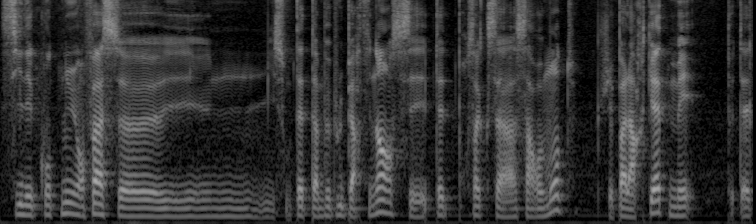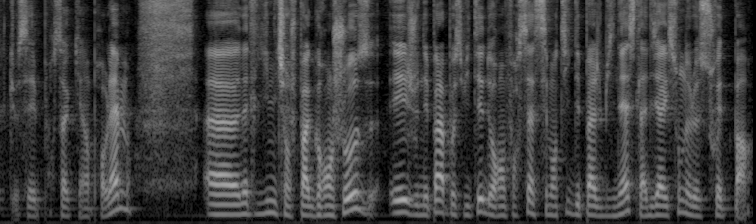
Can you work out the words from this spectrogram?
si les contenus en face, euh, ils sont peut-être un peu plus pertinents, c'est peut-être pour ça que ça, ça remonte. J'ai pas la requête, mais peut-être que c'est pour ça qu'il y a un problème. Euh, netlinking ne change pas grand chose et je n'ai pas la possibilité de renforcer la sémantique des pages business. La direction ne le souhaite pas.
